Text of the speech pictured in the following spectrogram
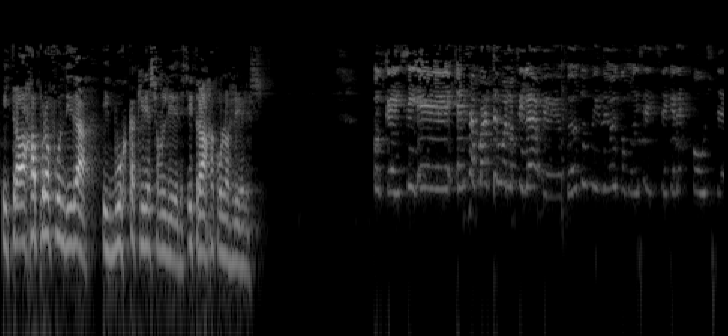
y trabaja a profundidad y busca quiénes son líderes y trabaja con los líderes. Ok, sí, eh, esa parte, bueno, sí la eh, veo tu video y como dice, sé que eres coach de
